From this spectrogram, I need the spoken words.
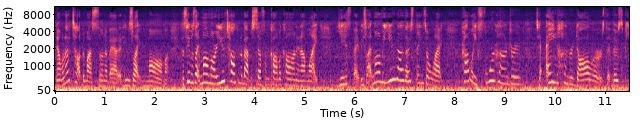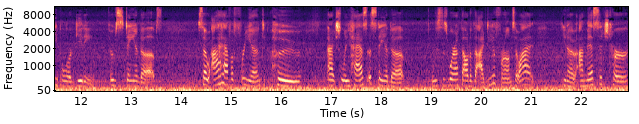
Now, when I talked to my son about it, he was like, Mama. Because he was like, Mama, are you talking about the stuff from Comic Con? And I'm like, Yes, baby. He's like, Mama, you know those things are like probably 400 to $800 that those people are getting, those stand ups. So I have a friend who actually has a stand up. This is where I thought of the idea from. So I, you know, I messaged her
